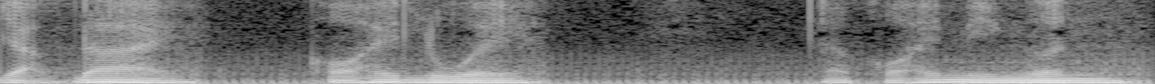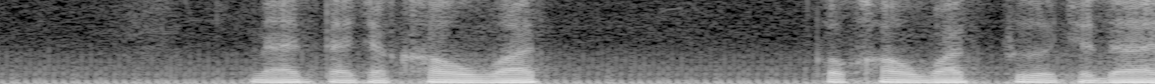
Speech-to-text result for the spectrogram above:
อยากได้ ขอให้รวยนะขอให้มีเงิน แม้แต่จะเข้าวัด ก็เข้าวัดเพื่อจะได้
